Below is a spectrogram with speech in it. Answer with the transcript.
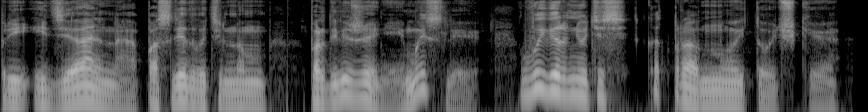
При идеально последовательном продвижении мысли вы вернетесь к отправной точке —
